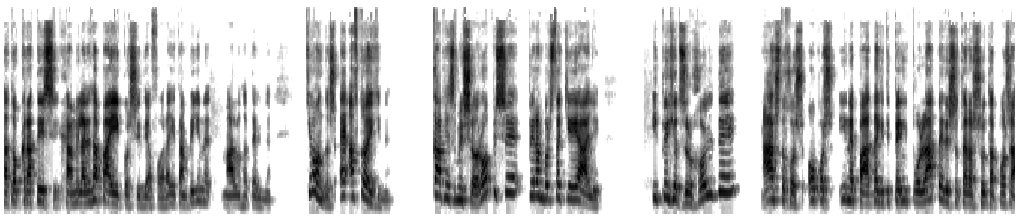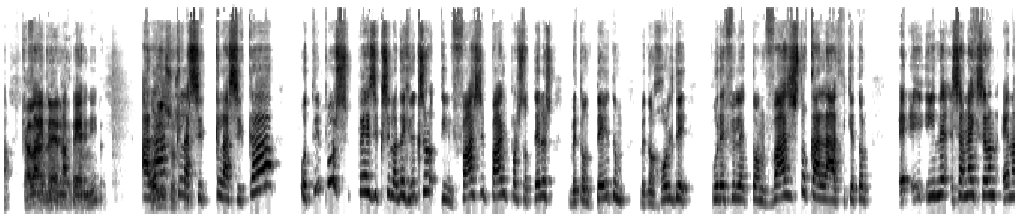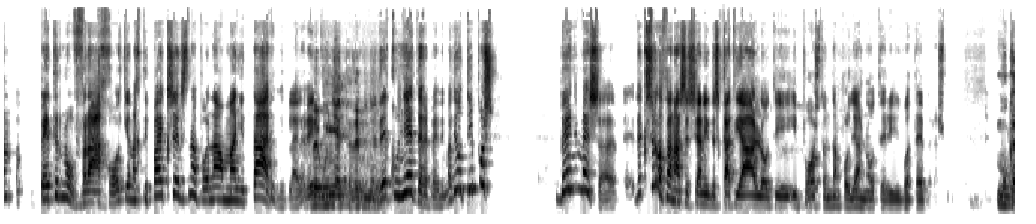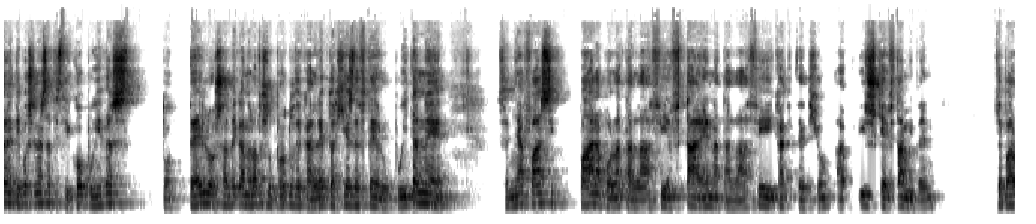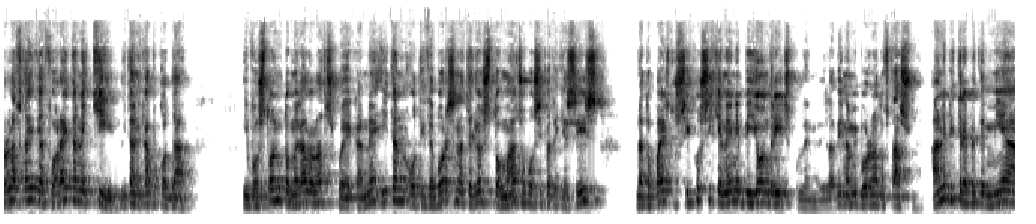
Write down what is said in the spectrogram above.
θα το κρατήσει. Χαμηλά, δεν θα πάει 20 διαφορά, γιατί αν πήγαινε, μάλλον θα τέλεινε. Και όντως, ε, αυτό έγινε. κάποια στιγμή ισορρόπησε, πήραν μπροστά και οι άλλοι. Υπήρχε ο Τζουρ Holiday, άστοχος όπως είναι πάντα, γιατί παίρνει πολλά περισσότερα σούτ από όσα Καλά, θα έπρεπε ναι, να ναι, παίρνει. το- Αλλά Πολύ σωστό. κλασι- κλασικά ο τύπος παίζει ξύλο αντέχει. Δεν ξέρω την φάση πάλι προς το τέλος με τον Tatum, με τον Holiday, που ρε φίλε τον βάζεις στο καλάθι και τον. ε, ε, είναι σαν να έχεις έναν, έναν πέτρινο βράχο και να χτυπάει, ξέρεις τι να πω, ένα μανιτάρι δίπλα. Δηλαδή, Δεν κουνιέται, δεν κουνιέται. δεν κουνιέται, ρε παιδί. Δηλαδή ο τύπος μπαίνει μέσα. Ε, Δεν ξέρω, Θανάση, εσύ αν είδες κάτι άλλο, ότι η Boston ήταν πολύ ανώτερη, whatever, ας πούμε. Μου έκανε εντύπωση ένα στατιστικό που είδα στο τέλος, αν δεν κάνω λάθος, του πρώτου δεκαλέπτου αρχές Δευτέρου, που ήταν σε μια φάση πάρα πολλά τα λάθη, 7-1 τα λάθη ή κάτι τέτοιο, α, ίσως και 7-0. Και παρόλα αυτά η διαφορά ήταν εκεί, ήταν κάπου κοντά. Η Βοστόνη το μεγάλο λάθος που έκανε ήταν ότι δεν μπόρεσε να τελειώσει το μάτσο όπως είπατε κι εσείς, να το πάει στους 20 και να είναι beyond reach που λέμε, δηλαδή να μην μπορούν να το φτάσουν. Αν επιτρέπετε μία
